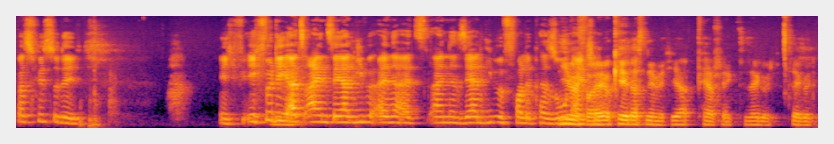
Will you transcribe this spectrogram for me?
was fühlst du dich? Ich, ich würde dich als, ein sehr liebe, eine, als eine sehr liebevolle Person Liebevoll, einschätzen. okay, das nehme ich. Ja, perfekt, sehr gut, sehr gut.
